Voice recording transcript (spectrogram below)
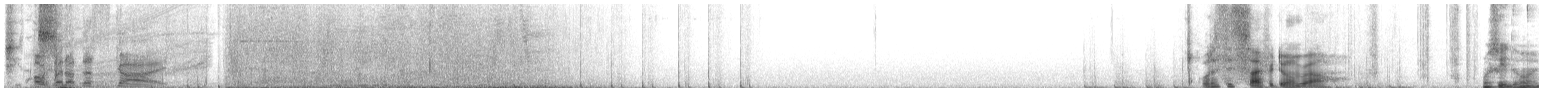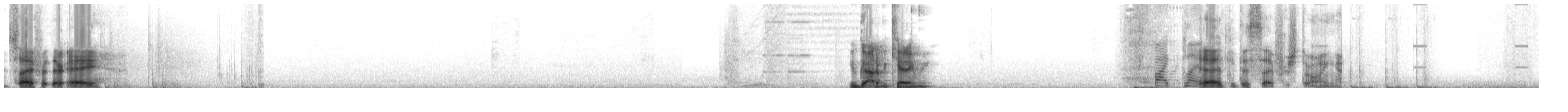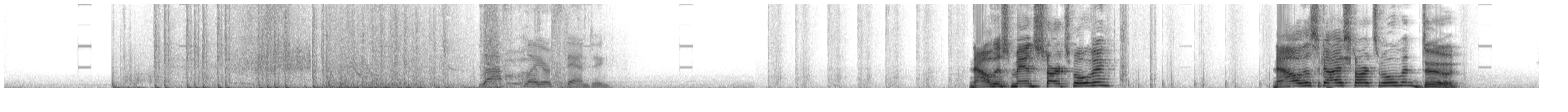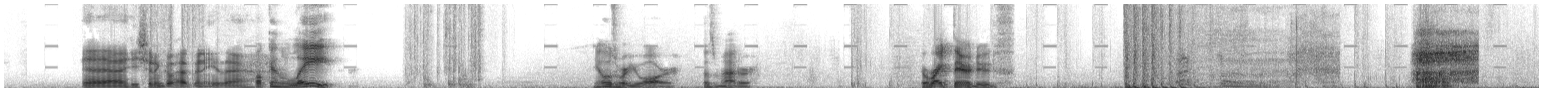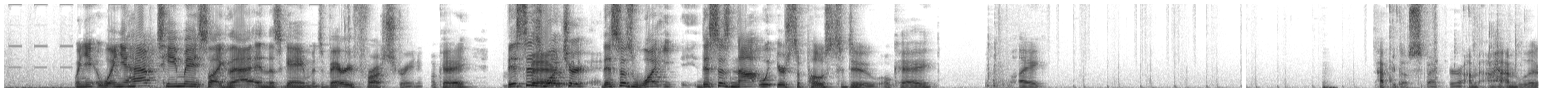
Jesus. Open up the sky! What is this Cypher doing, bro? What's he doing? Cypher, they're A. You gotta be kidding me. Spike planted. Yeah, I think this Cypher's throwing. Last player standing. Now this man starts moving? Now this guy starts moving? Dude, Yeah, he shouldn't go heaven either. fucking late. He knows where you are. Doesn't matter. You're right there, dude. When you when you have teammates like that in this game, it's very frustrating, okay? This is what you're this is what this is not what you're supposed to do, okay? Like I have to go Spectre. I'm I'm literally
